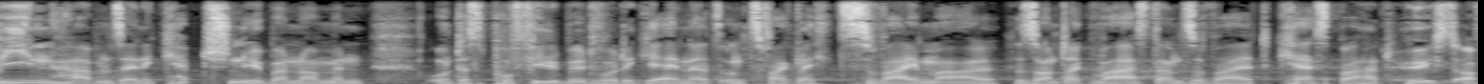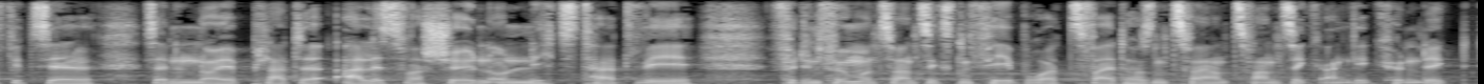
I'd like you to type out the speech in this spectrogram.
Bienen haben seine Caption übernommen und das Profilbild wurde geändert und zwar gleich zweimal. Sonntag war es dann soweit. Casper hat höchst offiziell seine neue Platte Alles war schön und nichts tat weh für den 25. Februar 2022 angekündigt.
